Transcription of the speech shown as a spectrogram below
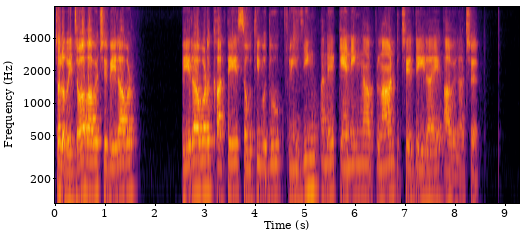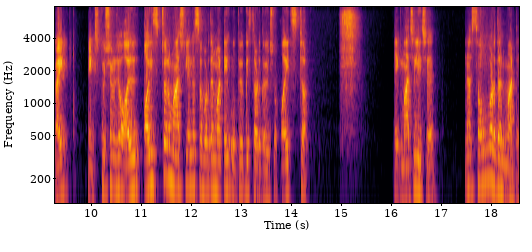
ચલો ભાઈ, જવાબ આવે છે વેરાવળ. વેરાવળ ખાતે સૌથી વધુ ફ્રીઝિંગ અને કેનિંગના પ્લાન્ટ છે તે ઈરાએ આવેલા છે. રાઈટ નેક્સ્ટ ક્વેશ્ચન છે ઓઇસ્ટર માછલીના સંવર્ધન માટે ઉપયોગી સ્થળ કયું છે? ઓઇસ્ટર એક માછલી છે, એના સંવર્ધન માટે.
